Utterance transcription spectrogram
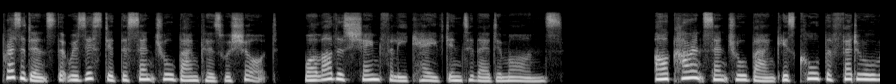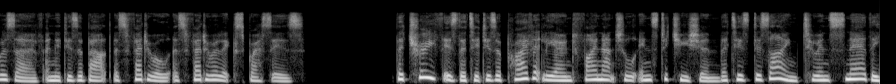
Presidents that resisted the central bankers were shot, while others shamefully caved into their demands. Our current central bank is called the Federal Reserve and it is about as federal as Federal Express is. The truth is that it is a privately owned financial institution that is designed to ensnare the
